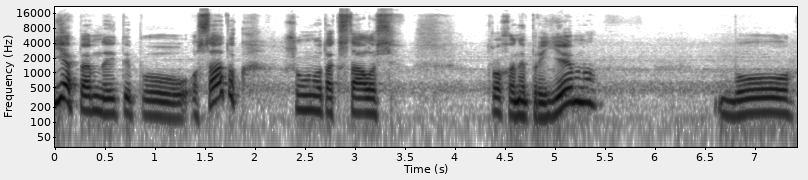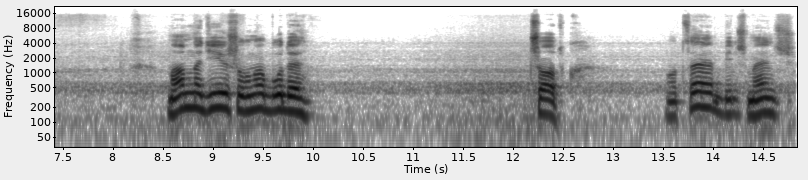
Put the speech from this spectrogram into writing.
Є певний типу осадок, що воно так сталося. Трохи неприємно, бо мав надію, що воно буде чітко. Оце більш-менш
